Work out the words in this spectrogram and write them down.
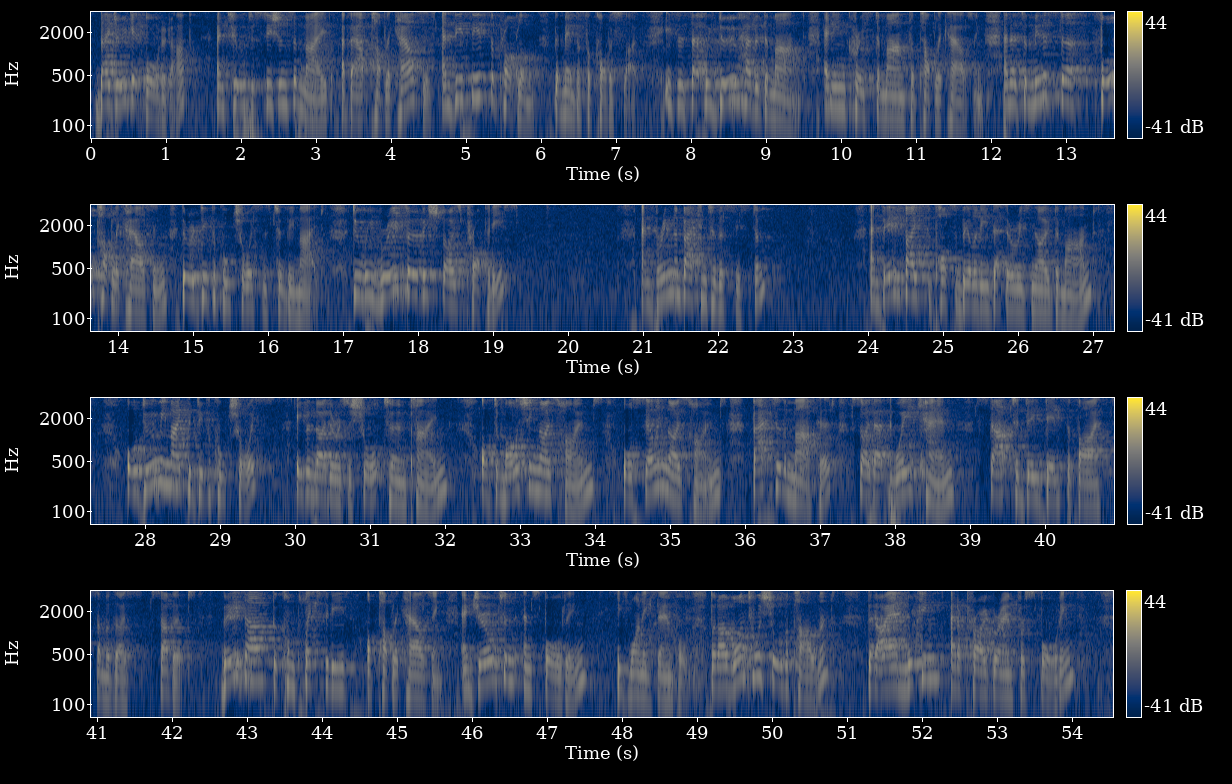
they do get boarded up until decisions are made about public houses. And this is the problem, the member for Cottesloe, is, is that we do have a demand, an increased demand for public housing. And as the Minister for Public Housing, there are difficult choices to be made. Do we refurbish those properties and bring them back into the system and then face the possibility that there is no demand? Or do we make the difficult choice even though there is a short-term pain, of demolishing those homes or selling those homes back to the market so that we can start to de-densify some of those suburbs. These are the complexities of public housing and Geraldton and Spalding is one example. But I want to assure the Parliament that I am looking at a program for Spalding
